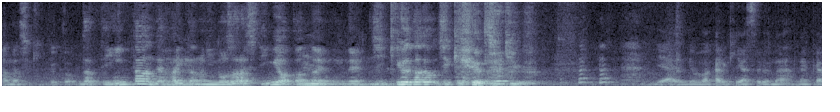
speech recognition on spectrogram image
話聞くと。だってインターンで入ったのに野ざらしって意味わかんないもんね、うん。時給だよ時給時給。いやでも分かる気がするな。なんか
